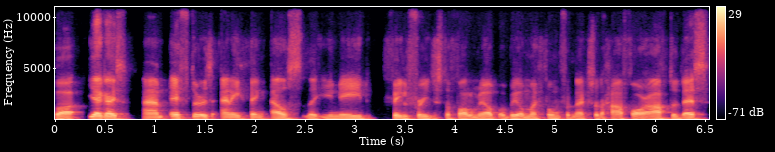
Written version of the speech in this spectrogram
but yeah, guys, um, if there's anything else that you need, feel free just to follow me up. I'll be on my phone for the next sort of half hour after this.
